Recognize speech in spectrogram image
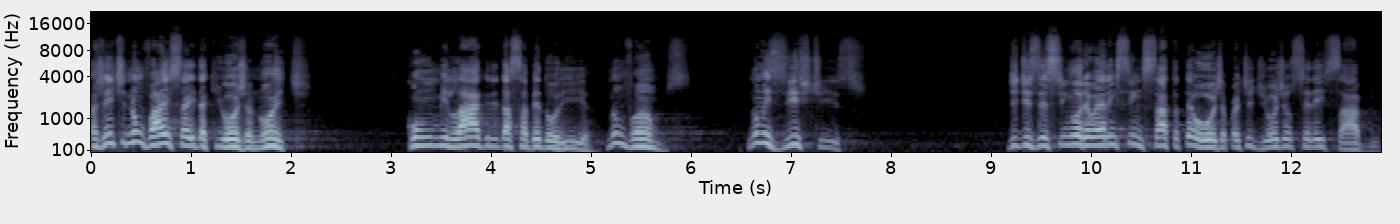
a gente não vai sair daqui hoje à noite com um milagre da sabedoria. Não vamos. Não existe isso. De dizer, Senhor, eu era insensato até hoje, a partir de hoje eu serei sábio.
